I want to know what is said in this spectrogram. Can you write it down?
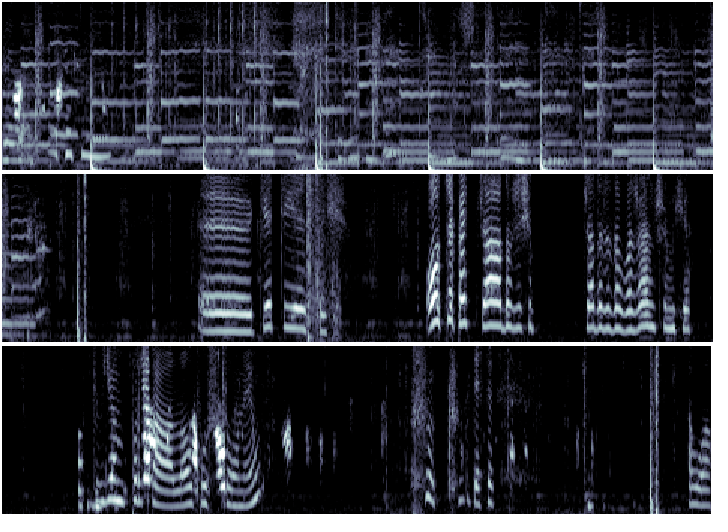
było. ty jesteś? O, czekaj, trzeba dobrze się... Trzeba dobrze zauważyłem, czy mi się... Czy widziałem portala opuszczony? Kurde. Ała.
